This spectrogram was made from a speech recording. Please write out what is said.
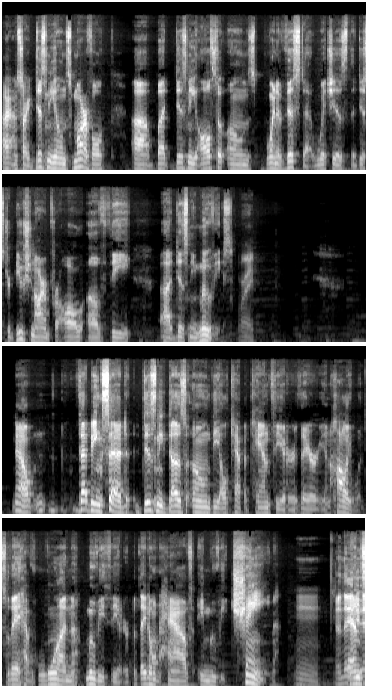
Uh, I'm sorry, Disney owns Marvel, uh, but Disney also owns Buena Vista, which is the distribution arm for all of the uh, Disney movies. Right. Now, that being said, Disney does own the El Capitan Theater there in Hollywood. So they have one movie theater, but they don't have a movie chain. Mm. And they And and, they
